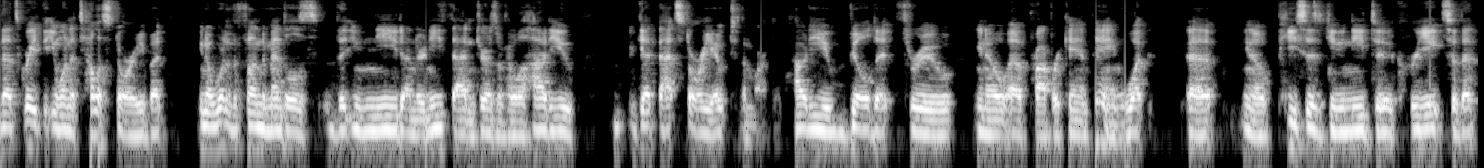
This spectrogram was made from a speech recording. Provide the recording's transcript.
that's great that you want to tell a story, but you know what are the fundamentals that you need underneath that in terms of well how do you get that story out to the market? How do you build it through, you know, a proper campaign? What, uh, you know, pieces do you need to create so that,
